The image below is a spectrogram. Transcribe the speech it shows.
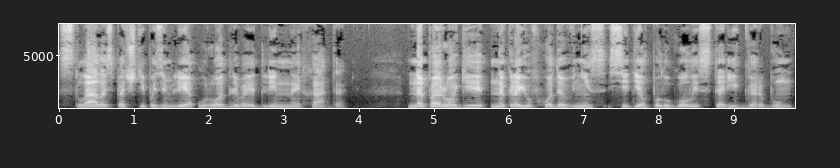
слалась почти по земле уродливая длинная хата. На пороге, на краю входа вниз, сидел полуголый старик-горбун.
